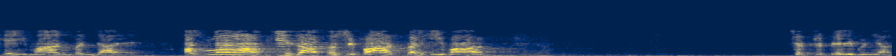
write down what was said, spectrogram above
کہ ایمان بن جائے۔ اللہ کی ذات و صفات پر ایمان۔ سب سے پہلی بنیاد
